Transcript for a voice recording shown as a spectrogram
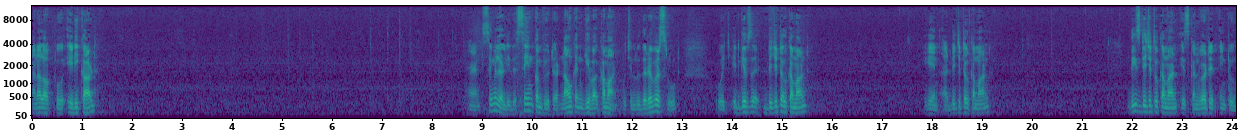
analog to AD card. And similarly, the same computer now can give a command which will be the reverse route, which it gives a digital command again a digital command. This digital command is converted into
